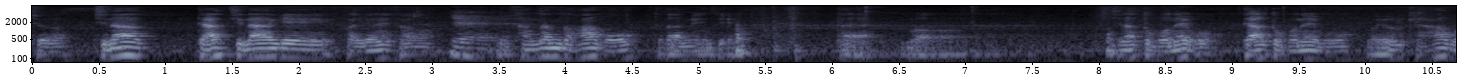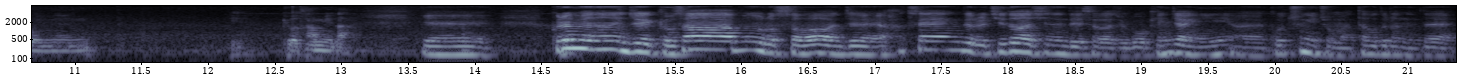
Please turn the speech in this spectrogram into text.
저 진학 대학 진학에 관련해서 예. 상담도 하고 그다음에 이제 다뭐 진학도 보내고 대학도 보내고 뭐 이렇게 하고 있는 예, 교사입니다. 예. 그러면은 이제 교사분으로서 이제 학생들을 지도하시는 데 있어 가지고 굉장히 어, 고충이 좀 많다고 들었는데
